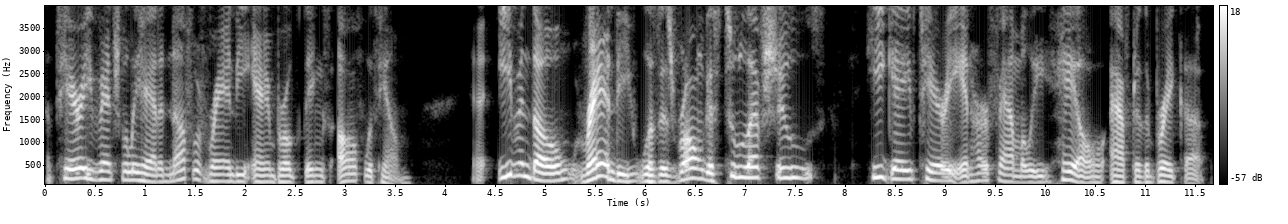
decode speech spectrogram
Now, Terry eventually had enough of Randy and broke things off with him. Even though Randy was as wrong as two left shoes, he gave Terry and her family hell after the breakup.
